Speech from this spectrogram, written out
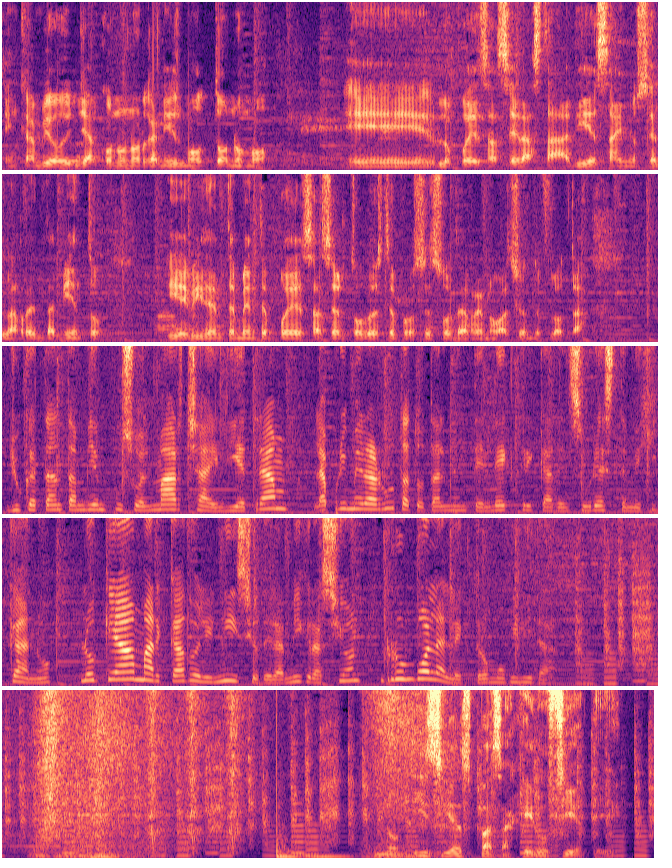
En cambio, ya con un organismo autónomo eh, lo puedes hacer hasta a 10 años el arrendamiento y evidentemente puedes hacer todo este proceso de renovación de flota. Yucatán también puso en marcha el IETRAM, la primera ruta totalmente eléctrica del sureste mexicano, lo que ha marcado el inicio de la migración rumbo a la electromovilidad. Noticias Pasajero 7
